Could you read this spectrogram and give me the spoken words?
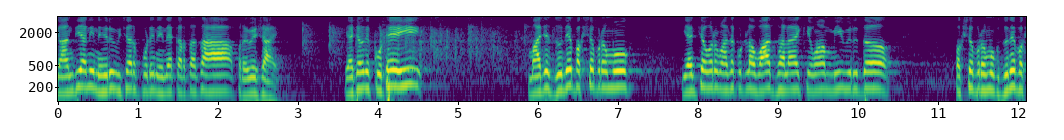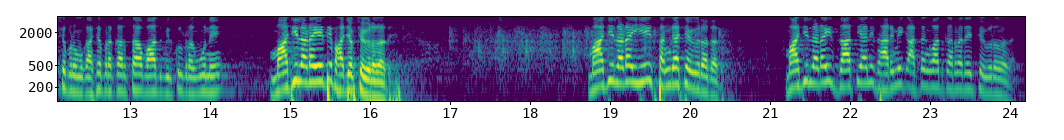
गांधी आणि नेहरू विचार पुढे नेण्याकरताचा हा प्रवेश आहे. याच्यामध्ये कुठेही माझे जुने पक्षप्रमुख यांच्यावर माझा कुठला वाद झाला आहे किंवा मी विरुद्ध पक्षप्रमुख जुने पक्षप्रमुख अशा प्रकारचा वाद बिलकुल रंगू नये. माझी लढाई आहे ती भाजपच्या विरोधात आहे. माझी लढाई ही संघाच्या विरोधात आहे. माझी लढाई जाती आणि धार्मिक आतंकवाद करणाऱ्यांच्या विरोधात आहे.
